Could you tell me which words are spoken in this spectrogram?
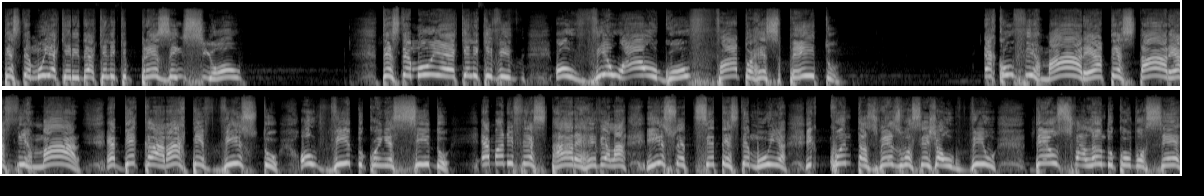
Testemunha, querido, é aquele que presenciou. Testemunha é aquele que ouviu algo ou fato a respeito. É confirmar, é atestar, é afirmar, é declarar ter visto, ouvido, conhecido, é manifestar, é revelar. Isso é ser testemunha. E quantas vezes você já ouviu Deus falando com você?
